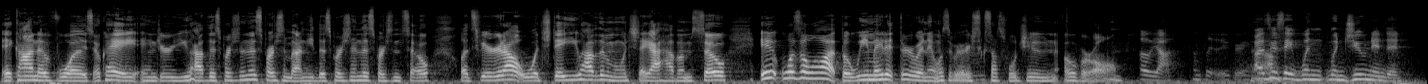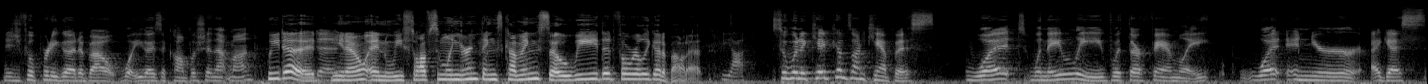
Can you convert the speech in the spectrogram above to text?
it kind of was okay, Andrew, you have this person and this person, but I need this person and this person. So let's figure it out which day you have them and which day I have them. So it was a lot, but we made it through and it was a very successful June overall. Oh, yeah, completely agree. I was going to say, when, when June ended, did you feel pretty good about what you guys accomplished in that month? We did, we did, you know, and we still have some lingering things coming, so we did feel really good about it. Yeah. So when a kid comes on campus, what when they leave with their family, what in your I guess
